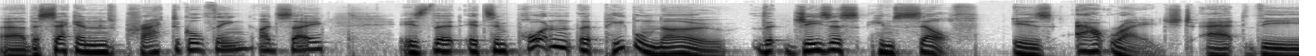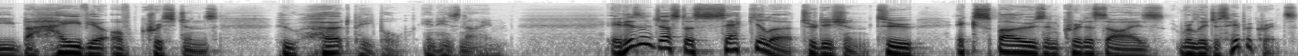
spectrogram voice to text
Uh, the second practical thing I'd say is that it's important that people know that Jesus himself is outraged at the behaviour of Christians who hurt people in his name. It isn't just a secular tradition to expose and criticize religious hypocrites.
